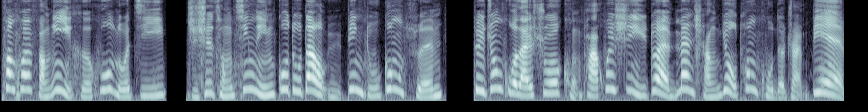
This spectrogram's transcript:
放宽防疫合乎逻辑。只是从清零过渡到与病毒共存，对中国来说，恐怕会是一段漫长又痛苦的转变。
